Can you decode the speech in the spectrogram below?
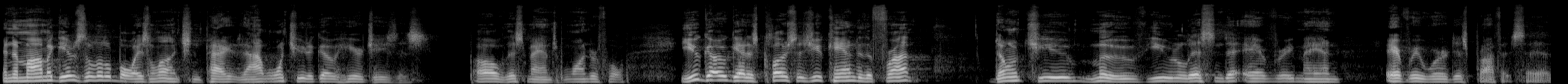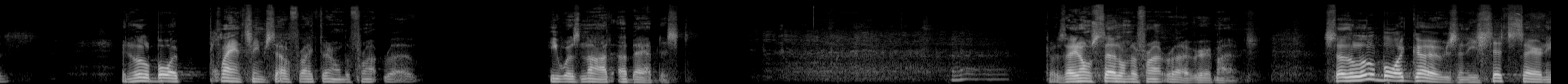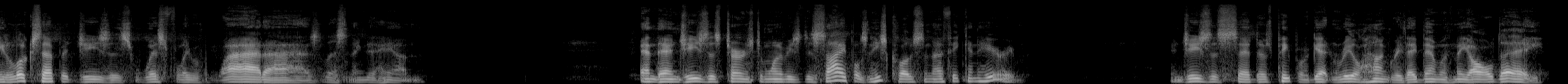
And the mama gives the little boys lunch and packed it. I want you to go hear Jesus. Oh, this man's wonderful. You go get as close as you can to the front. Don't you move. You listen to every man, every word this prophet says. And the little boy plants himself right there on the front row. He was not a Baptist. Because they don't sit on the front row very much. So the little boy goes and he sits there and he looks up at Jesus wistfully with wide eyes, listening to him. And then Jesus turns to one of his disciples and he's close enough he can hear him. And Jesus said, Those people are getting real hungry. They've been with me all day.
